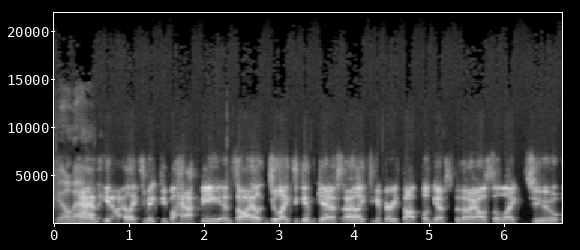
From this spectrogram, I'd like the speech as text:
Feel that. And you know, I like to make people happy, and so I do like to give gifts. I like to give very thoughtful gifts, but then I also like to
